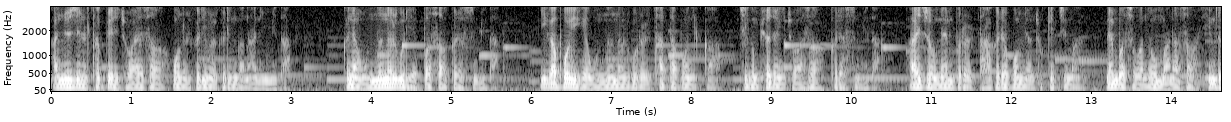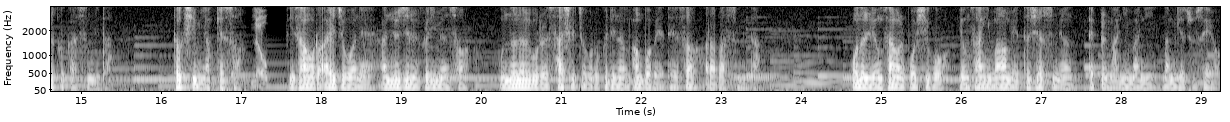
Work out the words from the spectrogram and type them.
안유진을 특별히 좋아해서 오늘 그림을 그린 건 아닙니다. 그냥 웃는 얼굴이 예뻐서 그렸습니다. 이가 보이게 웃는 얼굴을 찾다 보니까 지금 표정이 좋아서 그렸습니다. 아이즈원 멤버를 다 그려보면 좋겠지만 멤버 수가 너무 많아서 힘들 것 같습니다. 덕심이 약해서 이상으로 아이즈원의 안유진을 그리면서 웃는 얼굴을 사실적으로 그리는 방법에 대해서 알아봤습니다. 오늘 영상을 보시고 영상이 마음에 드셨으면 댓글 많이 많이 남겨주세요.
